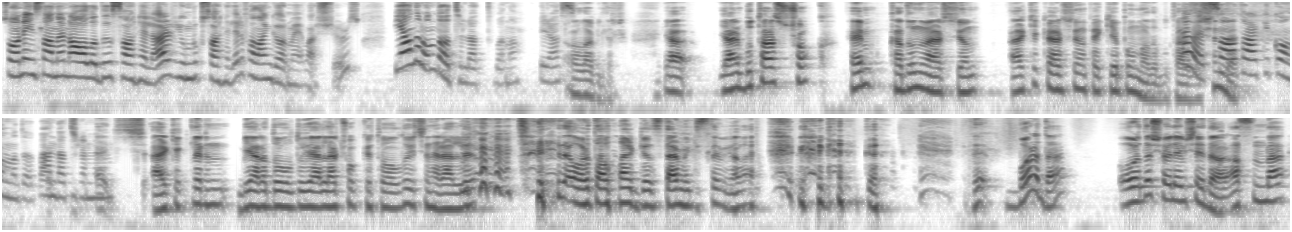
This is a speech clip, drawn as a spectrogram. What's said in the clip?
sonra insanların ağladığı sahneler, yumruk sahneleri falan görmeye başlıyoruz. Bir yandan onu da hatırlattı bana biraz. Olabilir. Ya yani bu tarz çok hem kadın versiyon erkek versiyonu pek yapılmadı bu tarz Evet, işin saat de. erkek olmadı. Ben de hatırlamıyorum. E, Erkeklerin bir arada olduğu yerler çok kötü olduğu için herhalde ortamlar göstermek istemiyorlar. Bu arada orada şöyle bir şey de var. Aslında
